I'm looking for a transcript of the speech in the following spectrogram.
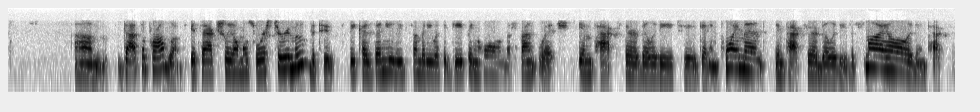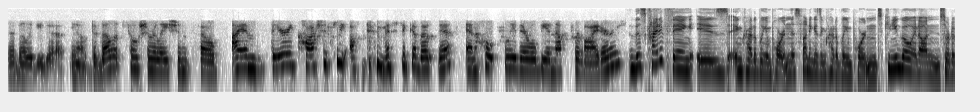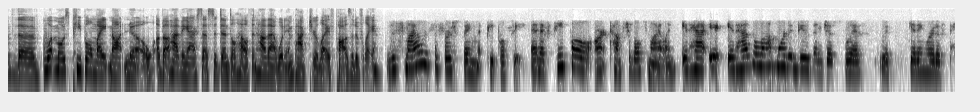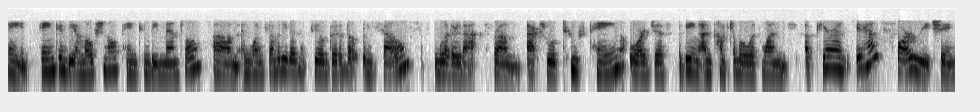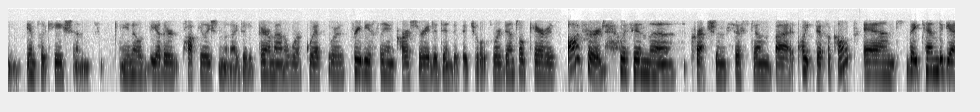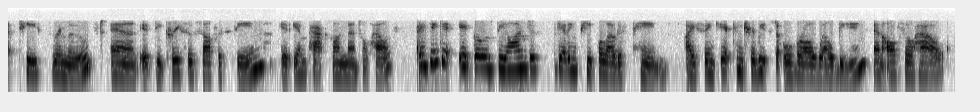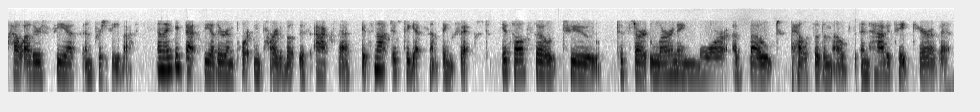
um, that's a problem. It's actually almost worse to remove the tooth because then you leave somebody with a gaping hole in the front, which impacts their ability to get employment, impacts their ability to smile, it impacts their ability to, you know, develop social relations. So I am very cautiously optimistic about this, and hopefully there will be enough providers. This kind of thing is incredibly important. This funding is incredibly important. Can you go in on sort of the what most people might not know about having access to dental health and how that would impact your life positively? The smile is the first thing that people see, and if people aren't comfortable smiling, it ha- it, it has a lot more to do than just with with getting rid of pain. Pain can be emotional, pain can be mental. Um, and when somebody doesn't feel good about themselves, whether that's from actual tooth pain or just being uncomfortable with one's appearance, it has far reaching implications. You know, the other population that I did a fair amount of work with was previously incarcerated individuals, where dental care is offered within the correction system, but quite difficult. And they tend to get teeth removed, and it decreases self esteem. It impacts on mental health. I think it, it goes beyond just getting people out of pain. I think it contributes to overall well being and also how, how others see us and perceive us. And I think that's the other important part about this access. It's not just to get something fixed, it's also to to start learning more about the health of the mouth and how to take care of it.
